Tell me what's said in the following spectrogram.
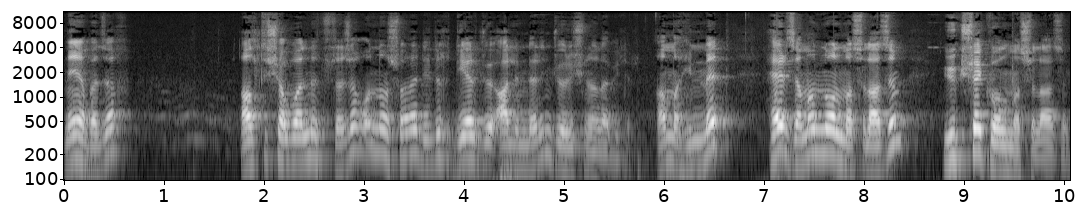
ne yapacak? Altı şevvalini tutacak. Ondan sonra dedik diğer alimlerin görüşünü alabilir. Ama himmet her zaman ne olması lazım? Yüksek olması lazım.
